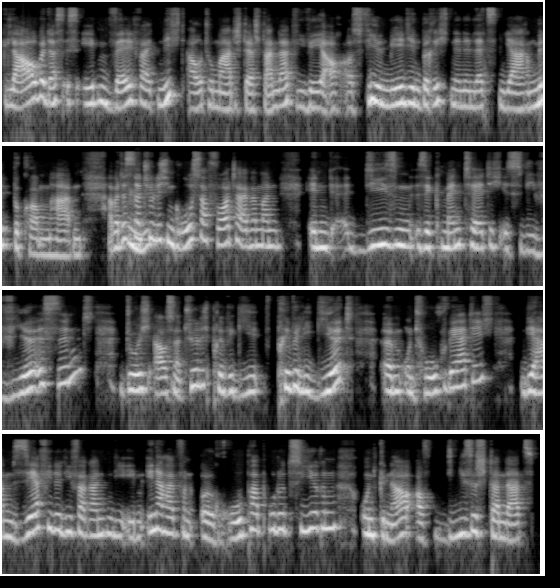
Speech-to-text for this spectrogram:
glaube, das ist eben weltweit nicht automatisch der Standard, wie wir ja auch aus vielen Medienberichten in den letzten Jahren mitbekommen haben. Aber das ist mhm. natürlich ein großer Vorteil, wenn man in diesem Segment tätig ist, wie wir es sind. Durchaus natürlich privilegiert ähm, und hochwertig. Wir haben sehr viele Lieferanten, die eben innerhalb von Europa produzieren und genau auf diese Standards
